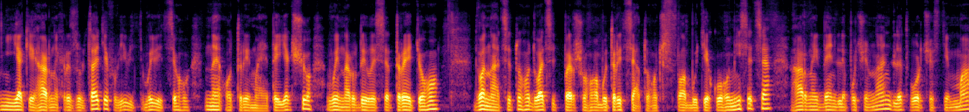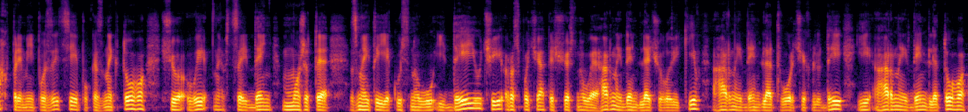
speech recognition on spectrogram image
ніяких гарних результатів ви від, ви від цього не отримаєте. Якщо ви народилися 3 12, 21 або 30 числа будь-якого місяця. Гарний день для починань, для творчості мах в прямій позиції, показник того, що ви в цей день можете знайти якусь нову ідею чи розпочати щось нове. Гарний день для чоловіків, гарний день для творчих людей і гарний день для того,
